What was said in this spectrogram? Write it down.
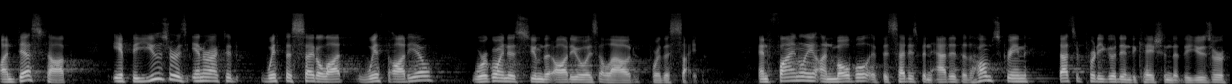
on desktop, if the user has interacted with the site a lot with audio, we're going to assume that audio is allowed for the site. And finally, on mobile, if the site has been added to the home screen, that's a pretty good indication that the user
